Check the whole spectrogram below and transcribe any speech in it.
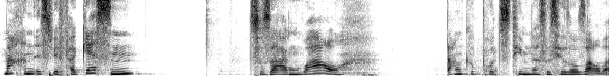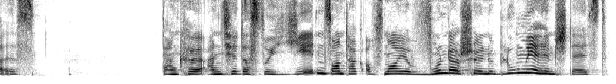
machen, ist, wir vergessen zu sagen, wow, danke Putzteam, dass es hier so sauber ist. Danke, Antje, dass du jeden Sonntag aufs Neue wunderschöne Blumen hier hinstellst.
